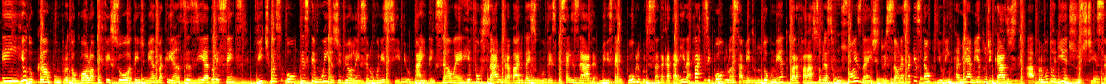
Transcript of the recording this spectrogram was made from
Em Rio do Campo, um protocolo aperfeiçoou o atendimento a crianças e adolescentes vítimas ou testemunhas de violência no município. A intenção é reforçar o trabalho da escuta especializada. O Ministério Público de Santa Catarina participou do lançamento do documento para falar sobre as funções da instituição nessa questão e o encaminhamento de casos à Promotoria de Justiça.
